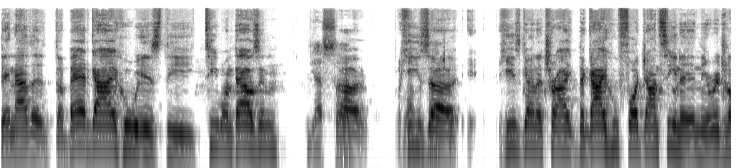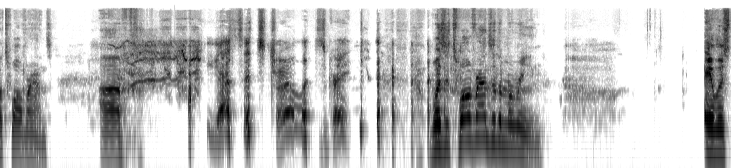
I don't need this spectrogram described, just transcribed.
Then now the the bad guy who is the T1000 Yes, sir. uh, he's uh he's gonna try the guy who fought John Cena in the original 12 rounds. Uh yes, it's true. It's great. was it 12 rounds of the Marine? It was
